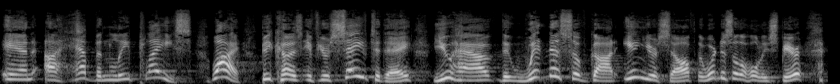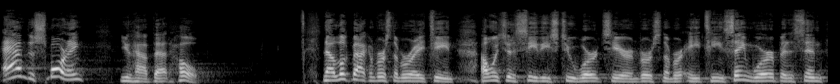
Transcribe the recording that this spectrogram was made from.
in a heavenly place. Why? Because if you're saved today, you have the witness of God in yourself, the witness of the Holy Spirit, and this morning, you have that hope. Now look back in verse number 18. I want you to see these two words here in verse number 18. Same word, but it's in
